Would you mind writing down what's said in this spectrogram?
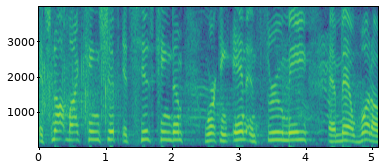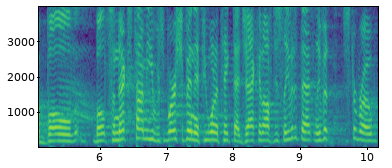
it's not my kingship, it's his kingdom working in and through me. And man, what a bold, bold. So next time you're worshiping, if you want to take that jacket off, just leave it at that, leave it just a robe.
